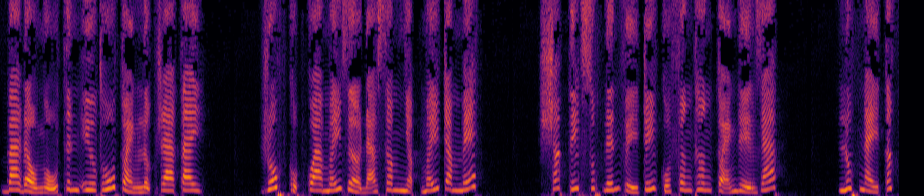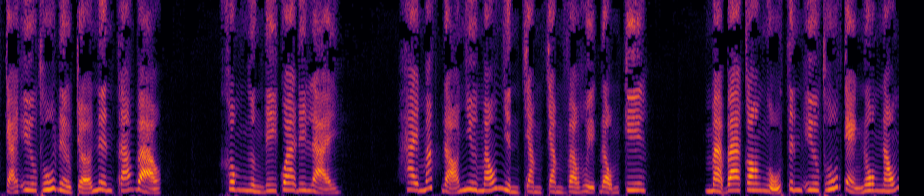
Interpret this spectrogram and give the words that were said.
Ba đầu ngũ tinh yêu thú toàn lực ra tay. Rốt cục qua mấy giờ đã xâm nhập mấy trăm mét. Sắp tiếp xúc đến vị trí của phân thân toản địa giáp. Lúc này tất cả yêu thú đều trở nên táo bạo. Không ngừng đi qua đi lại. Hai mắt đỏ như máu nhìn chầm chầm vào huyệt động kia. Mà ba con ngũ tinh yêu thú càng nôn nóng.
